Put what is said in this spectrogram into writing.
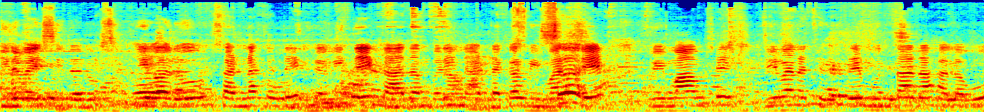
ನಿರ್ವಹಿಸಿದರು. ಇವರು ಸಣ್ಣ ಕಥೆ ಕವಿತೆ ಕಾದಂಬರಿ ನಾಟಕ ವಿಮರ್ಶೆ ವಿಮಾಂಸೆ ಜೀವನ ಚರಿತ್ರೆ ಮುಂತಾದ ಹಲವು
